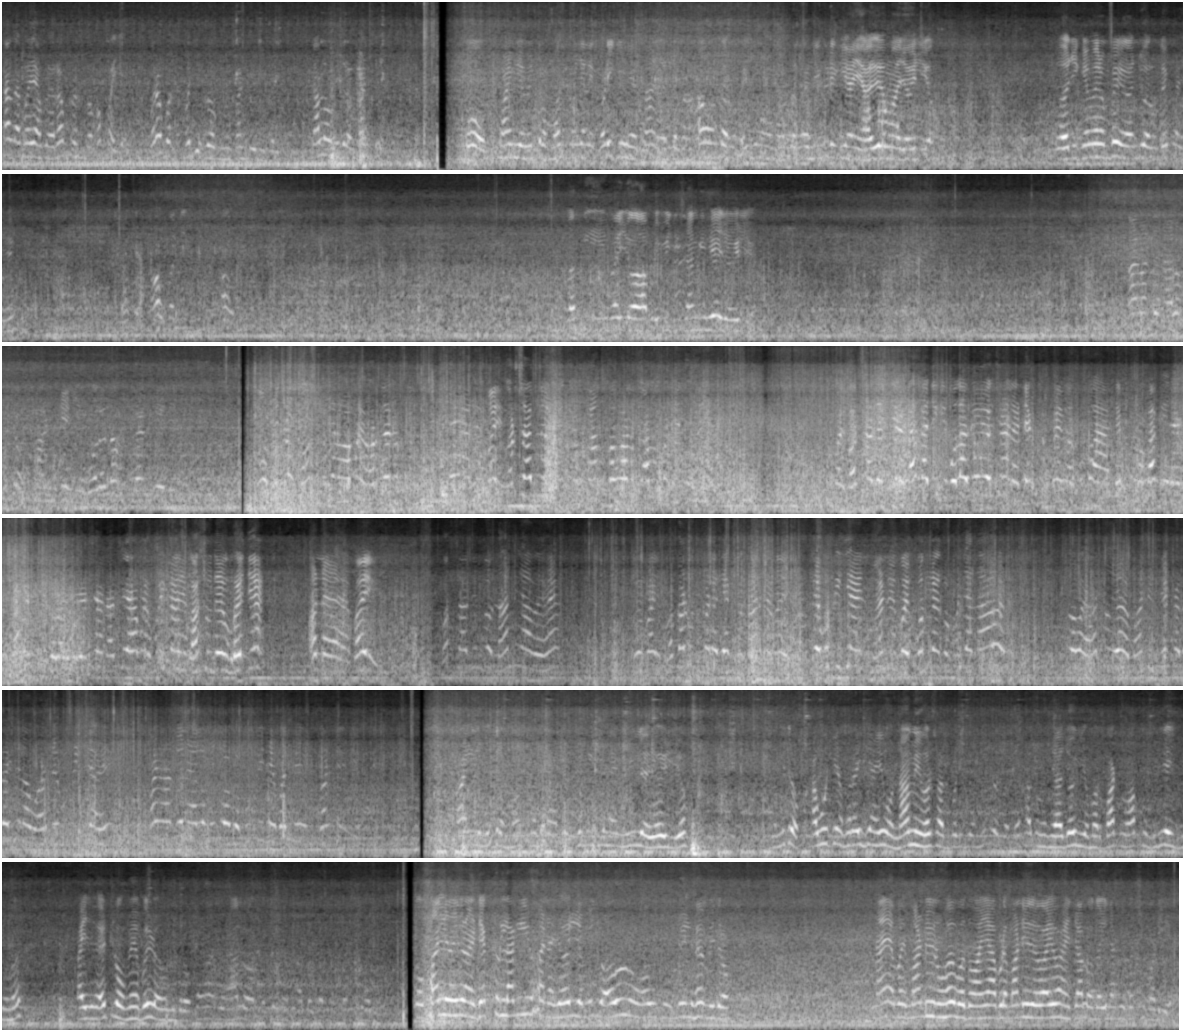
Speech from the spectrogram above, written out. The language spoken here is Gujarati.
દાદા ભાઈ, આપણે રફ રસ્તો કપાઈ જાય. બરાબર પછી બ્લોગનું કન્ટિન્યુ કરી ચાલો મિત્રો કન્ટિન્યુ તો ફાઇનલી મિત્રો, મસ્ત મજાની પડી ગઈ છે સાંજ. એટલે હા અંદર નીકળી ગયા હાઈવેમાં જોઈ લ્યો. તો હજી કેમેરા ભાઈ અંજવાળું દેખાય છે. બાકી ભાઈ જો આપણી બીજી સાંગી છે, જોઈ લે. વરસાદને કામ કરવાનું ચાલુ કરી વરસાદ ભાઈ અત્યારે આપણે ભૂઈકાની વાસુદેવ અને ભાઈ વરસાદ તો નાની આવે હે. એ ભાઈ, વગાડવું જ પડે ટ્રેક્ટર ભાઈ. મૂકી જાય ને ભાઈ પગલે તો મજા ના આવે તો ભાઈ હતું યાર માંડી ટ્રેક્ટર થઈ ગયું ને મૂકી જાય. વાંધો નહીં, હાલો મિત્રો, આપણે મૂકીને ફાઇનલી મિત્રો મસ્ત મજા આપણે મિત્રો ખાબુચિયા ભરાઈ ગયા, એવો નામી વરસાદ પડી ગયો, મિત્રો, તો દેખાતું નથી. આ જોઈ લ્યો, મારો પાટલું આખું ભીજાઈ ગયું હવે ભાઈ એટલો મેં પડ્યો મિત્રો. તો ફાઇનલી મિત્રો ટ્રેક્ટર લાગી ગયું અને જોઈ લ્યો, મિત્રો, અવળું અવળું મિલ હે મિત્રો. ના અહીંયા ભાઈ માંડવીનું હોય બધું. અહીંયા આપણે માંડવી દેવા આવ્યો અહીં ચાલો દઈ નાખી પછી મળીએ.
